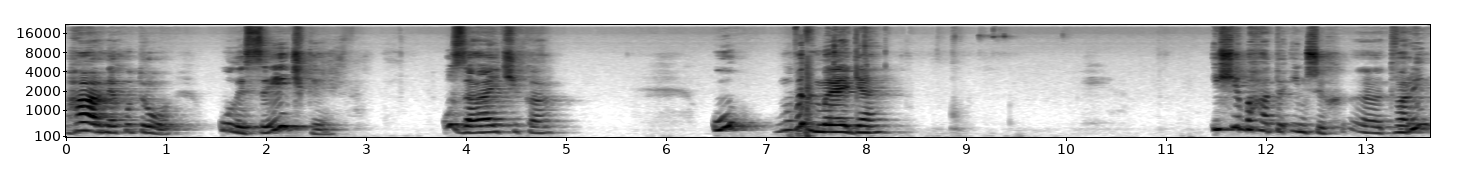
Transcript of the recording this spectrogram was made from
гарне хутро у лисички, у зайчика, у ведмедя. І ще багато інших е, тварин,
